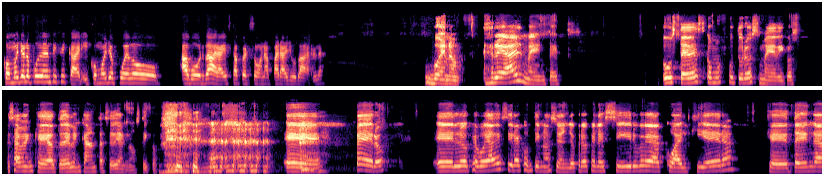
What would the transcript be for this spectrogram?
¿cómo yo lo puedo identificar y cómo yo puedo abordar a esta persona para ayudarla? Bueno, realmente, ustedes como futuros médicos saben que a ustedes les encanta ese diagnóstico. eh, pero eh, lo que voy a decir a continuación, yo creo que le sirve a cualquiera que tenga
